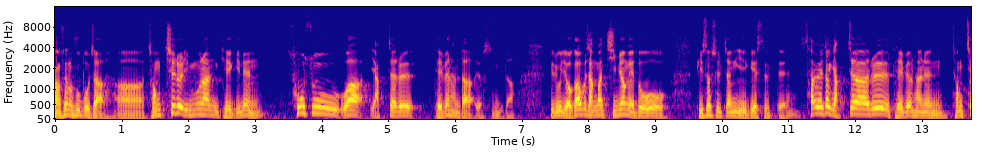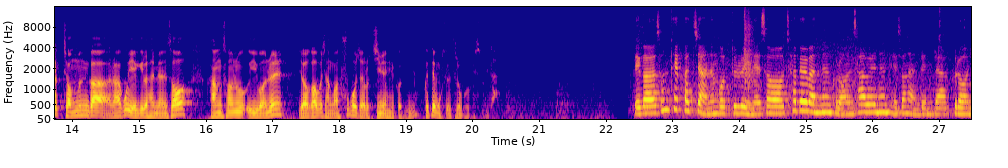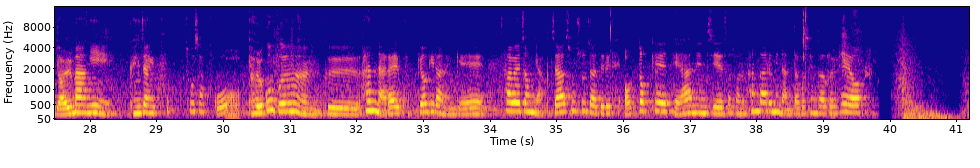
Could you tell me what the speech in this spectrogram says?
강선우 후보자 어, 정치를 입문한 계기는 소수와 약자를 대변한다였습니다. 그리고 여가부 장관 지명에도 비서실장이 얘기했을 때 사회적 약자를 대변하는 정책 전문가라고 얘기를 하면서 강선우 의원을 여가부 장관 후보자로 지명했거든요. 그때 목소리 들어보겠습니다. 내가 선택받지 않은 것들로 인해서 차별받는 그런 사회는 돼선 안 된다. 그런 열망이 굉장히 훅 솟았고 어. 결국은 그 한 나라의 국격이라는 게 사회적 약자 소수자들을 대- 어떻게 대하는지에서 저는 판가름이 난다고 생각을 해요.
